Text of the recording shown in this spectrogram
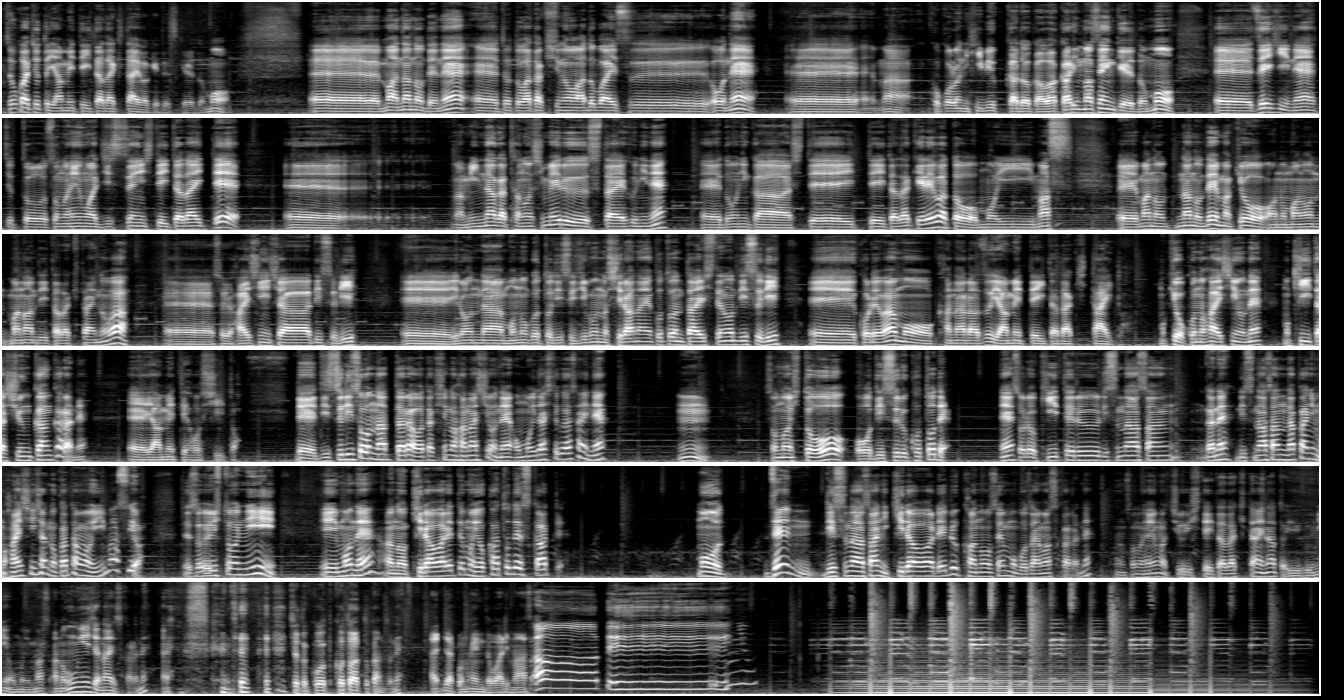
そこはちょっとやめていただきたいわけですけれども。えー、まあなのでね、えー、ちょっと私のアドバイスをね、えー、まあ心に響くかどうか分かりませんけれども、えー、ぜひねちょっとその辺は実践していただいて、えー、まあ、みんなが楽しめるスタイフにね、えー、どうにかしていっていただければと思います。えー、まのなので、まあ、今日あの学んでいただきたいのは、えー、そういう配信者ディスり、えー、いろんな物事ディスり自分の知らないことに対してのディスり、えー、これはもう必ずやめていただきたいと。もう今日この配信をねもう聞いた瞬間からね、えー、やめてほしいと。でディスりそうになったら私の話をね思い出してくださいね。うん。その人をディスることでね、それを聞いてるリスナーさんがね、リスナーさんの中にも配信者の方もいますよ。で、そういう人に、えー、もね、あの、嫌われてもよかったですかって。もう、全リスナーさんに嫌われる可能性もございますからね、うん、その辺は注意していただきたいなというふうに思います。あの運営じゃないですからね、はい、ちょっとこ断っとかんとね。はい。じゃあこの辺で終わります。あーてーにょ。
